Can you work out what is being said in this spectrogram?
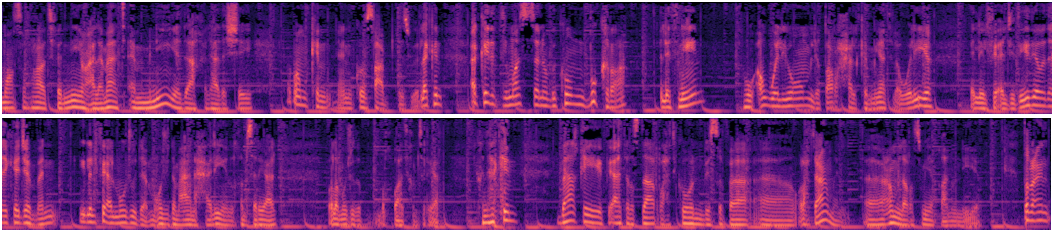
مواصفات فنية وعلامات أمنية داخل هذا الشيء. ممكن يعني يكون صعب التزوير لكن أكدت المؤسسة إنه بيكون بكرة الاثنين هو أول يوم لطرح الكميات الأولية اللي الفئة الجديدة وذلك جنبا إلى الفئة الموجودة موجودة معنا حاليا الخمسة ريال والله موجودة باخواتي 5 ريال لكن باقي فئات الإصدار راح تكون بصفة آه وراح تعامل آه عملة رسمية قانونية. طبعا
